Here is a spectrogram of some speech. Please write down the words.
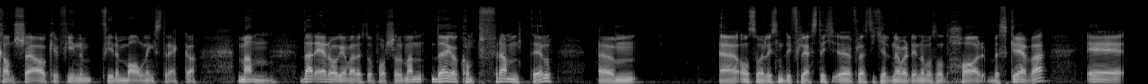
kanskje. Ja, ok, fine, fine malingsstreker. Men mm. der er det òg en veldig stor forskjell. Men det jeg har kommet frem til, um, og som liksom de fleste, uh, fleste kildene har vært inne på sånt, har beskrevet, er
